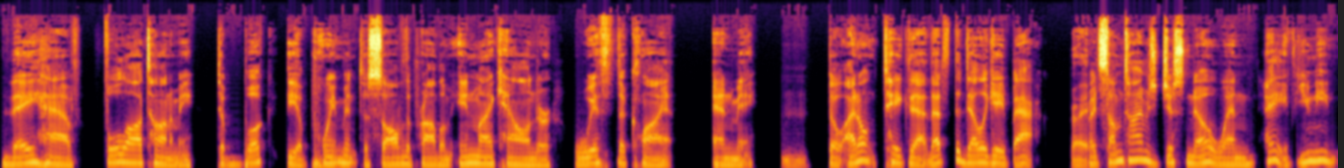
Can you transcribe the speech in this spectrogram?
they have full autonomy to book the appointment to solve the problem in my calendar with the client and me. Mhm. So I don't take that. That's the delegate back, Right. right? Sometimes just know when, hey, if you need,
